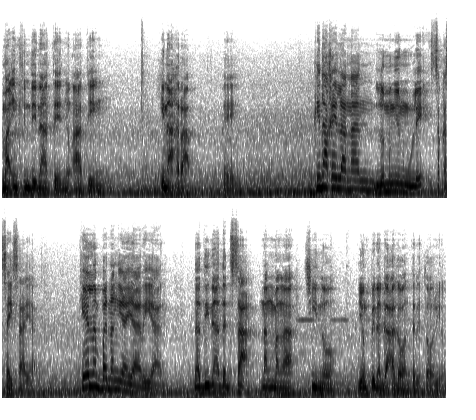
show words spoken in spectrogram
maintindi natin yung ating hinaharap. Okay? Kinakailangan lumungon muli sa kasaysayan. Kailan ba nangyayari yan na dinadagsa ng mga Chino yung pinag-aagawang teritoryo?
